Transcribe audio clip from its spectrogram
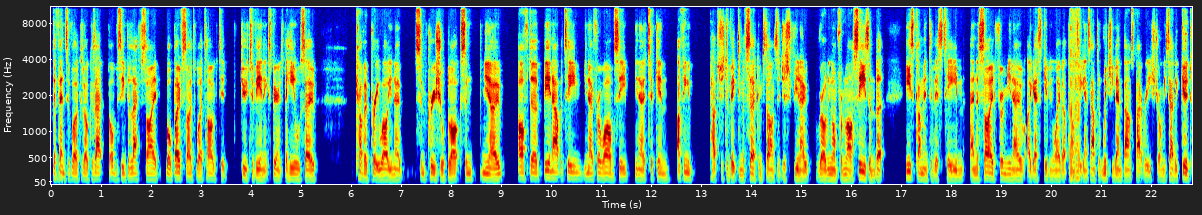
defensive work as well because that obviously the left side, well, both sides were targeted due to the inexperience, but he also covered pretty well. You know, some crucial blocks and you know after being out the team, you know, for a while, obviously, you know, took him. I think perhaps just a victim of circumstances, just you know, rolling on from last season. But he's come into this team, and aside from you know, I guess giving away that penalty uh-huh. against Hampton, which he then bounced back really strong. He's had a good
